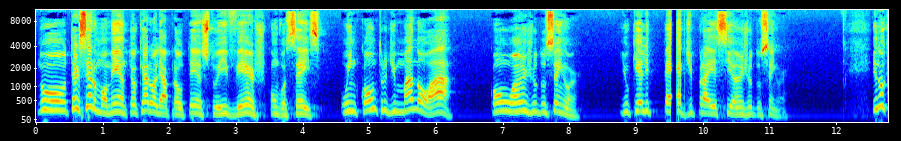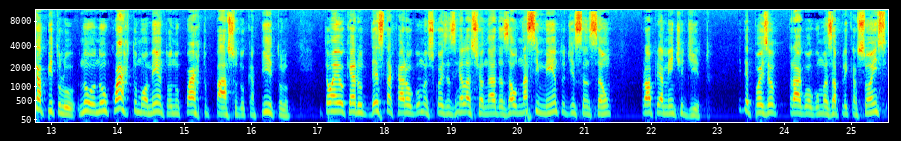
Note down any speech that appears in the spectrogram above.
No terceiro momento, eu quero olhar para o texto e ver com vocês o encontro de Manoá com o anjo do Senhor e o que ele pede para esse anjo do Senhor. E no capítulo, no, no, quarto momento, ou no quarto passo do capítulo, então aí eu quero destacar algumas coisas relacionadas ao nascimento de Sansão propriamente dito. E depois eu trago algumas aplicações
